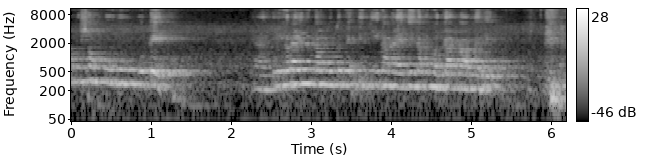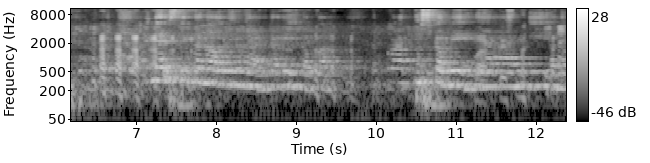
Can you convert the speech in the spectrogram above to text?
po siyang pumuputi. Yan, tinry na lang ito, hindi na kaya hindi na ako magkakamali. Tinesting na na ulit yan, kanina pa. Practice kami, kaya Practice na. hindi, ano.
